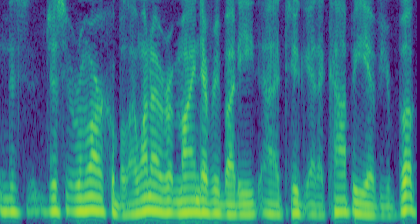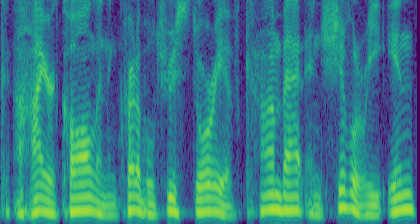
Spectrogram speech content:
this is just remarkable. I want to remind everybody uh, to get a copy of your book, A Higher Call An Incredible True Story of Combat and Chivalry in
